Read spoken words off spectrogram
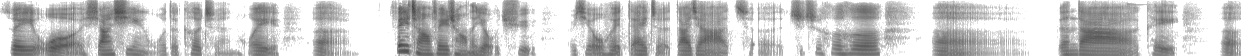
所以我相信我的课程会呃非常非常的有趣，而且我会带着大家呃吃吃喝喝，呃跟大家可以呃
